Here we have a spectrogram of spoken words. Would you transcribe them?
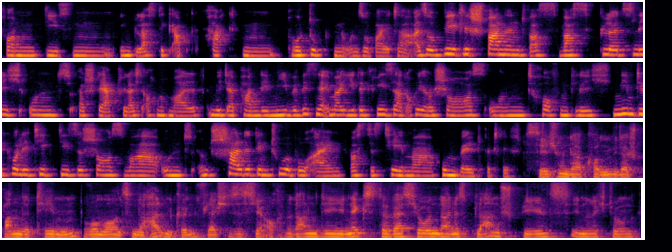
von diesem diesen in Plastik abgepackten Produkten und so weiter. Also wirklich spannend, was, was plötzlich und verstärkt vielleicht auch nochmal mit der Pandemie. Wir wissen ja immer, jede Krise hat auch ihre Chance und hoffentlich nimmt die Politik diese Chance wahr und, und schaltet den Turbo ein, was das Thema Umwelt betrifft. Sehe ich schon, da kommen wieder spannende Themen, wo wir uns unterhalten können. Vielleicht ist es ja auch dann die nächste Version deines Planspiels in Richtung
